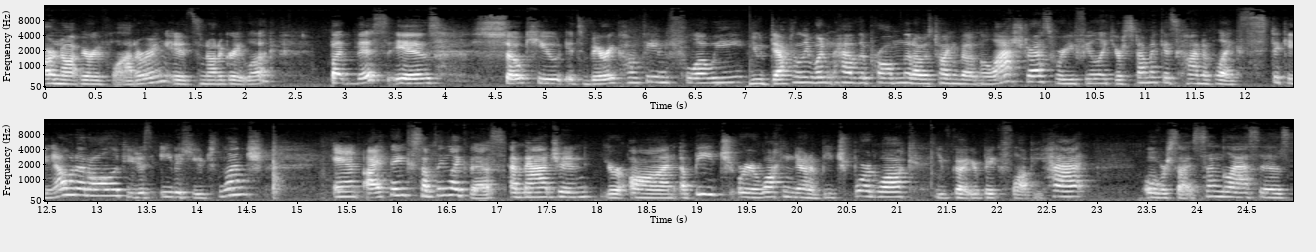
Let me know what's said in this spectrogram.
are not very flattering. It's not a great look. But this is so cute. It's very comfy and flowy. You definitely wouldn't have the problem that I was talking about in the last dress where you feel like your stomach is kind of like sticking out at all if you just eat a huge lunch. And I think something like this, imagine you're on a beach or you're walking down a beach boardwalk, you've got your big floppy hat, oversized sunglasses,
